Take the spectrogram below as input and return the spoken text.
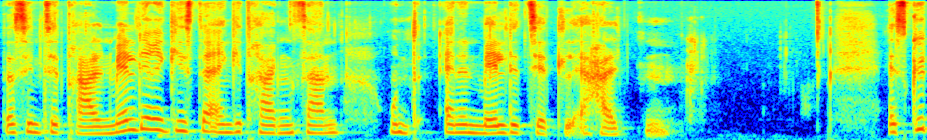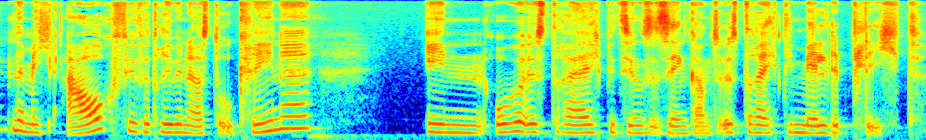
dass sie im zentralen Melderegister eingetragen sind und einen Meldezettel erhalten. Es gilt nämlich auch für Vertriebene aus der Ukraine in Oberösterreich bzw. in ganz Österreich die Meldepflicht.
